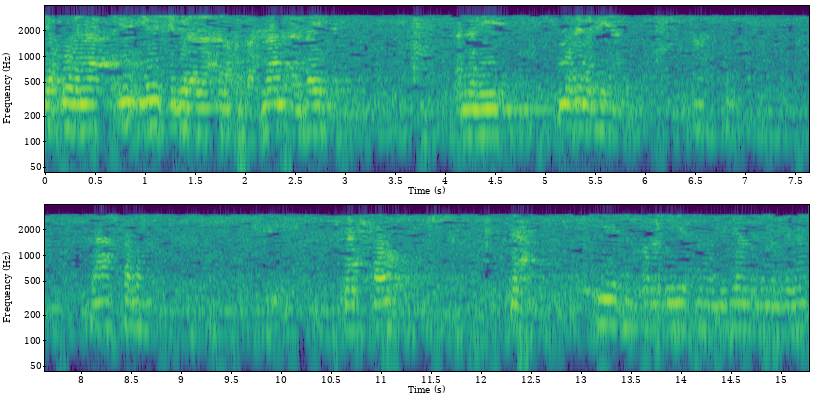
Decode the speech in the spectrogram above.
يقول لنا ينشد لنا عبد الرحمن البيت الذي نظم فيها. لا أحفظه لا أحفظه نعم. نية قلبية وبجانب البناء؟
